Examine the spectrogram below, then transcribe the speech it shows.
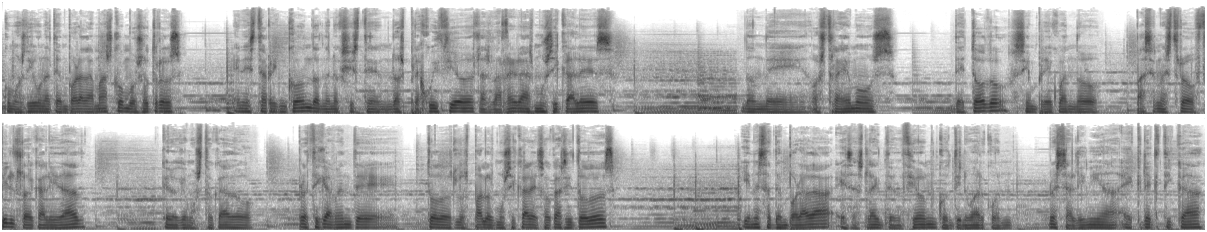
como os digo, una temporada más con vosotros en este rincón donde no existen los prejuicios, las barreras musicales, donde os traemos de todo, siempre y cuando pase nuestro filtro de calidad. Creo que hemos tocado prácticamente todos los palos musicales o casi todos. Y en esta temporada esa es la intención, continuar con nuestra línea ecléctica,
